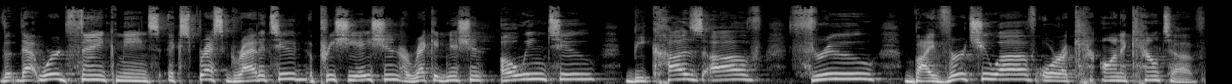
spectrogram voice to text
That word thank means express gratitude, appreciation, or recognition owing to, because of, through, by virtue of, or on account of.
